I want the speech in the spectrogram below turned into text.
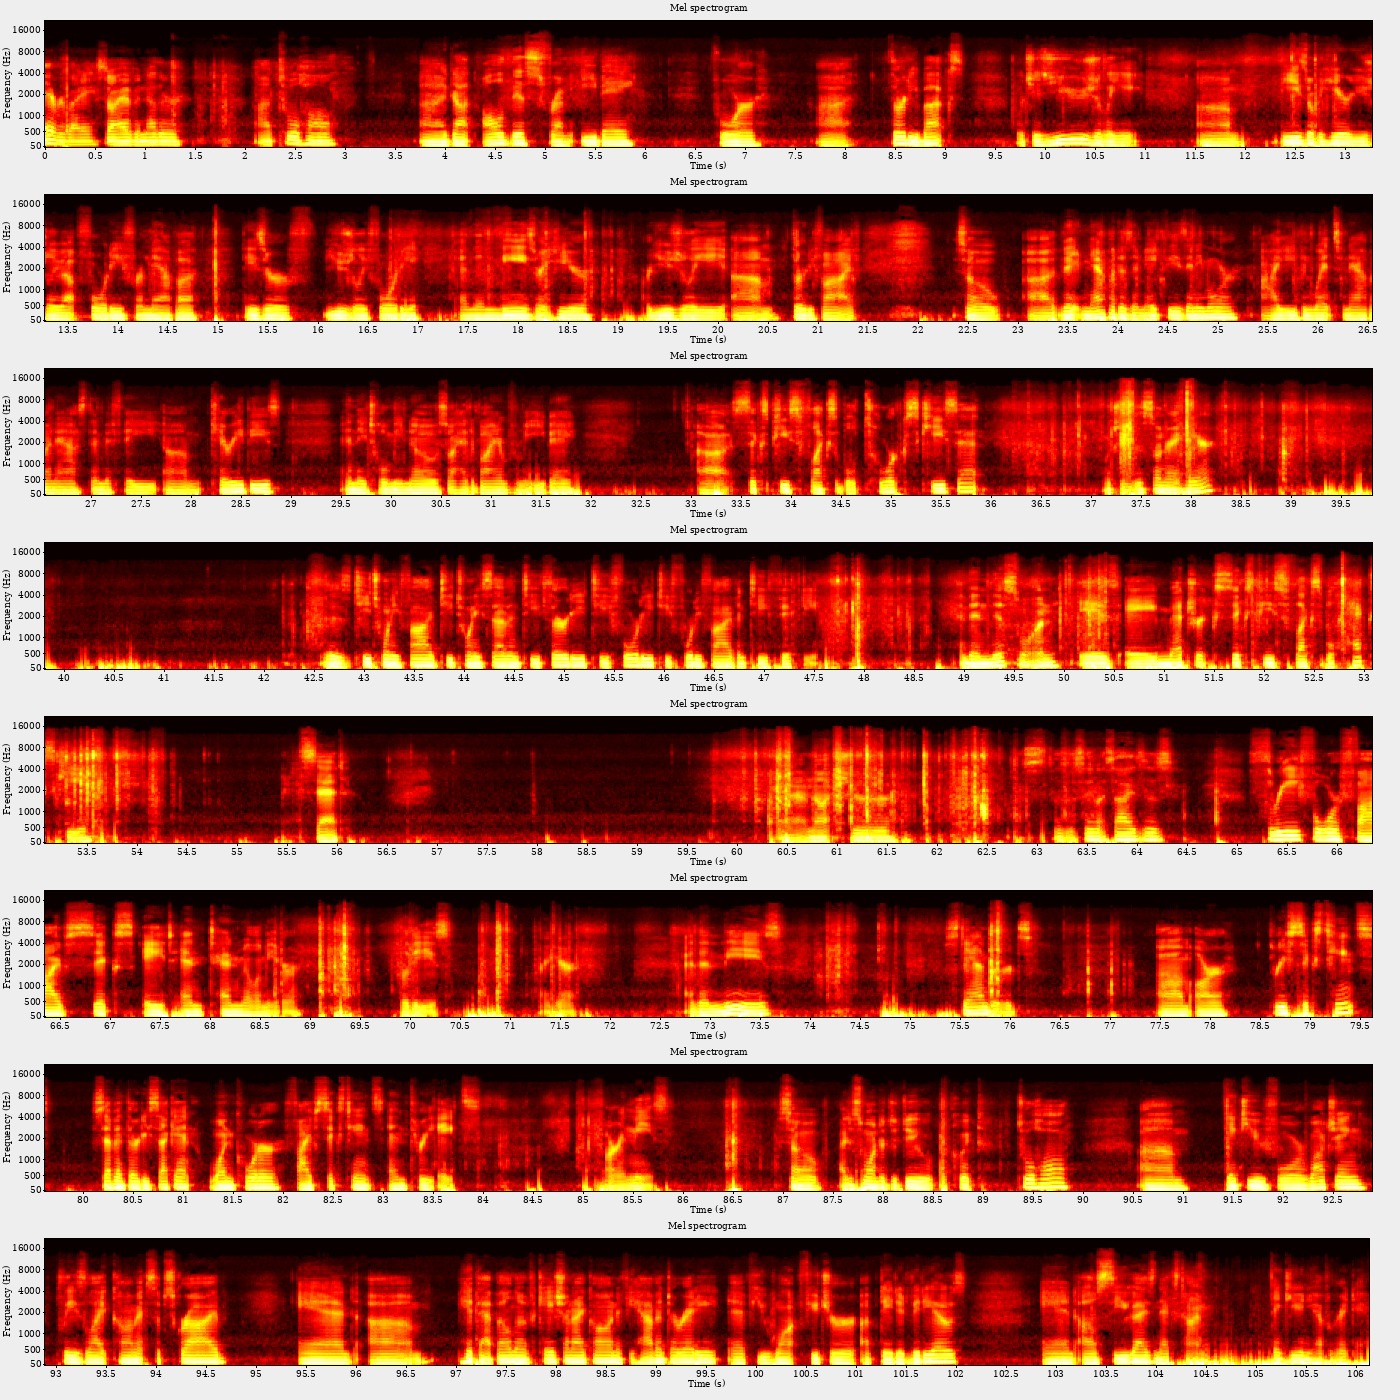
Everybody, so I have another uh, tool haul. Uh, I got all this from eBay for uh, 30 bucks, which is usually, um, these over here usually about 40 from Napa. These are usually 40, and then these right here are usually um, 35. So uh, they, Napa doesn't make these anymore. I even went to Napa and asked them if they um, carry these and they told me no, so I had to buy them from eBay. Uh, six piece flexible Torx key set, which is this one right here. This is T25, T27, T30, T40, T45, and T50. And then this one is a metric six piece flexible hex key set. I'm not sure. Does it say what sizes? 3, 4, 5, 6, 8, and 10 millimeter for these right here. And then these standards um, are 3 sixteenths, 7 32nd, 1 quarter, 5 sixteenths, and 3 eighths are in these. So I just wanted to do a quick tool haul um, thank you for watching. Please like, comment, subscribe, and um, hit that bell notification icon if you haven't already, if you want future updated videos. And I'll see you guys next time. Thank you, and you have a great day.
